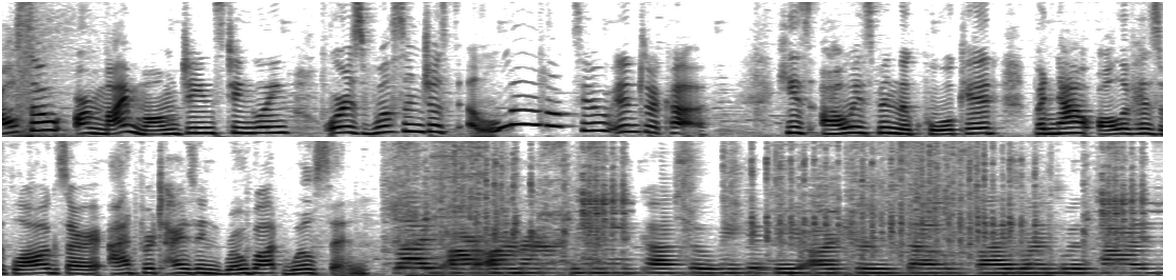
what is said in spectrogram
Also, are my mom jeans tingling, or is Wilson just a little too into cuff? He's always been the cool kid, but now all of his vlogs are advertising Robot Wilson. Lies are armor, we so we be our true selves. Lies runs with ties.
